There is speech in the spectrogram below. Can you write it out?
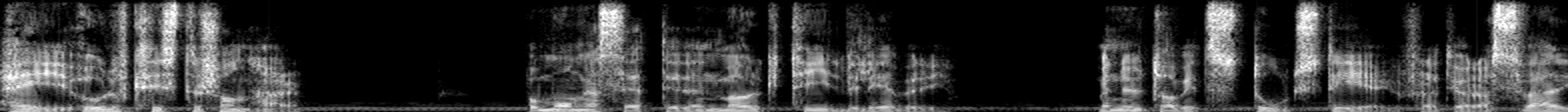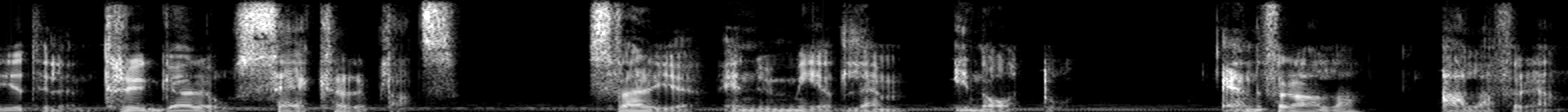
Hej, Ulf Kristersson här. På många sätt är det en mörk tid vi lever i. Men nu tar vi ett stort steg för att göra Sverige till en tryggare och säkrare plats. Sverige är nu medlem i Nato. En för alla, alla för en.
